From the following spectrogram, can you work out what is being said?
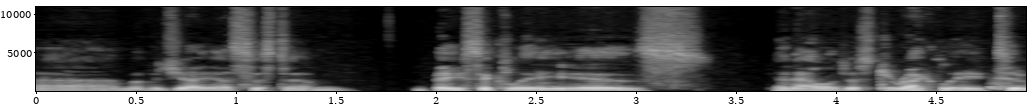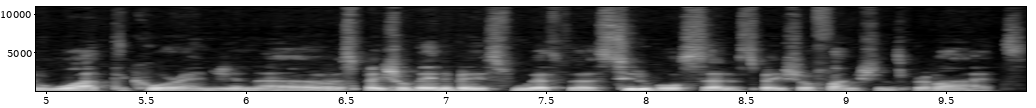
um, of a GIS system basically is analogous directly to what the core engine of a spatial database with a suitable set of spatial functions provides.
